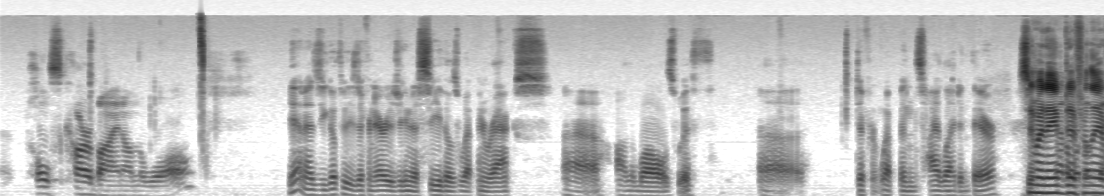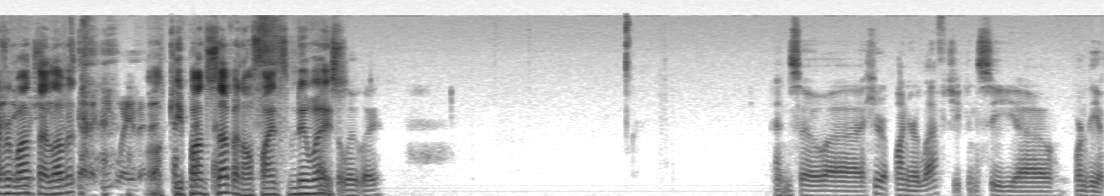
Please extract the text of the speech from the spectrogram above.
A pulse carbine on the wall. Yeah, and as you go through these different areas, you're going to see those weapon racks uh, on the walls with uh, different weapons highlighted there. See my name Metal with a differently every month. I love it. got a heat wave in Well, it. keep on subbing. I'll find some new ways. Absolutely. And so uh, here up on your left, you can see uh, one of the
